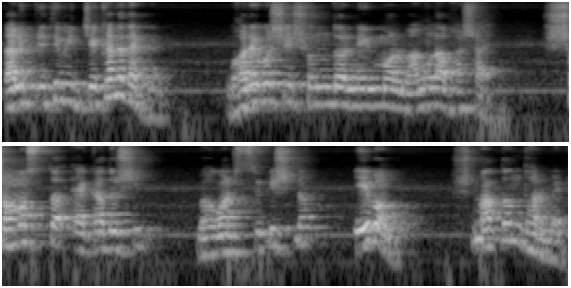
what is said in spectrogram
তাহলে পৃথিবীর যেখানে থাকবেন ঘরে বসে সুন্দর, নির্মল বাংলা ভাষায় সমস্ত একাদশী ভগবান শ্রীকৃষ্ণ এবং সনাতন ধর্মের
